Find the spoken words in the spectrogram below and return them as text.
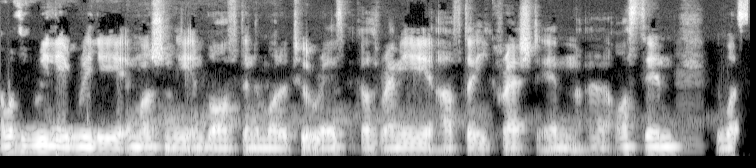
I was really, really emotionally involved in the Moto 2 race because Remy, after he crashed in uh, Austin, he was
